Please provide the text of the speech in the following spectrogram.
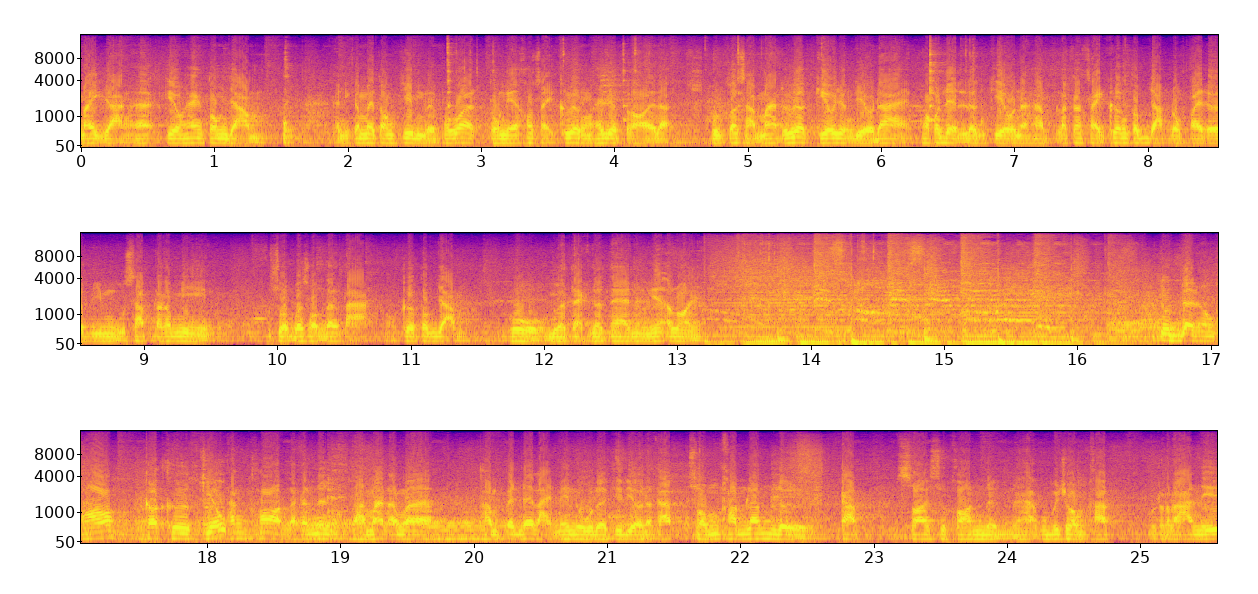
มาอีกอย่างฮะเกี๊ยวแห้งต้มยำอันนี้ก็ไม่ต้องจิ้มเลยเพราะว่าตรงนี้เขาใส่เครื่องมาให้เรียบร้อยแล้วคุณก็สามารถเลือกเกี๊ยวอย่างเดียวได้เพราะเขาเด็ดเรื่องเกี๊ยวนะครับแล้วก็ใส่เครื่องต้มยำลงไปโดยมีหมูสับแล้วก็มีส่วนผสมต่างๆของเครื่องต้มยำโอ้โหเหงื่อแตกเหงื่อแตนอย่างเงี้อร่อย จุดเด่นของเขาก็คือเกี๊ยวทั้งทอดแล้วก็นึ่งสามารถเอามาทำเป็นได้หลายเมนูเลยทีเดียวนะครับ สมคำล่ำลือกับซอยสุกรหนึ่งนะครับคุณผู้ชมครับ ร้านนี้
